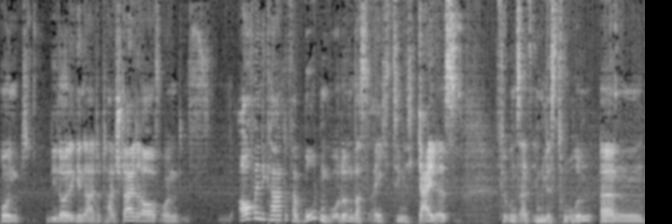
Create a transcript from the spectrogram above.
Und die Leute gehen da halt total steil drauf und auch wenn die Karte verboten wurde und was eigentlich ziemlich geil ist für uns als Investoren, ähm,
